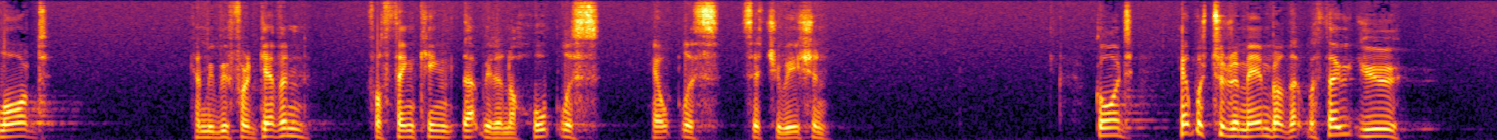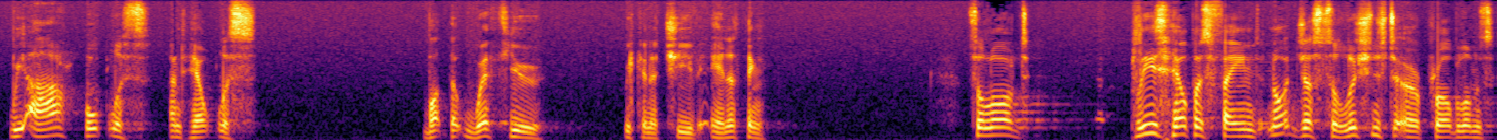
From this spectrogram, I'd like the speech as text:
Lord, can we be forgiven for thinking that we're in a hopeless, helpless situation? God, help us to remember that without you, we are hopeless and helpless, but that with you, we can achieve anything. So, Lord, please help us find not just solutions to our problems,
